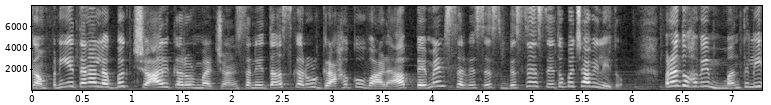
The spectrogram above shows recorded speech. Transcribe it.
કંપનીએ તેના લગભગ ચાર કરોડ મર્ચન્ટ્સ અને દસ કરોડ ગ્રાહકોવાળા પેમેન્ટ સર્વિસીસ બિઝનેસને તો બચાવી લીધો. પરંતુ હવે મંથલી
